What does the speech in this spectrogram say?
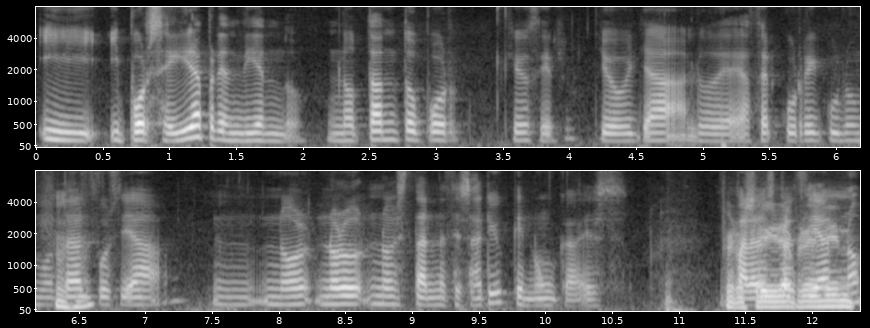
Y, y, por seguir aprendiendo, no tanto por, quiero decir, yo ya lo de hacer currículum o tal, pues ya no, no, no, es tan necesario que nunca es Pero para despreciar, ¿no?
